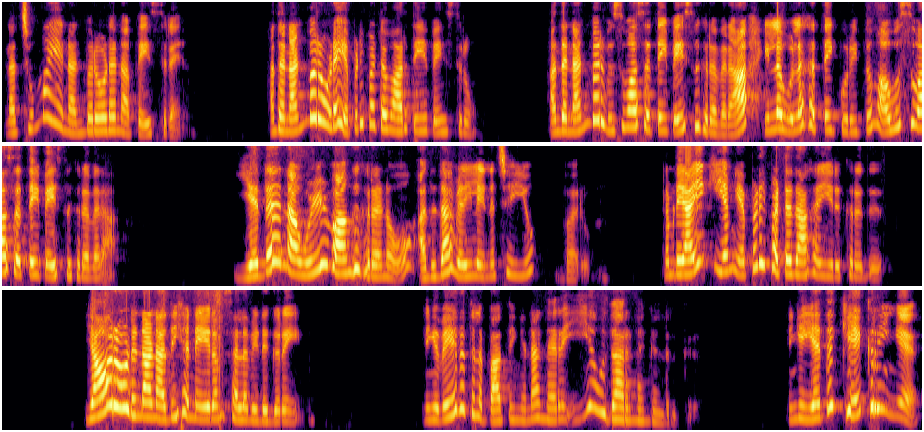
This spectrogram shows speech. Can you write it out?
நான் சும்மா என் நண்பரோட நான் பேசுறேன். அந்த நண்பரோட எப்படிப்பட்ட வார்த்தையை பேசுறோம்? அந்த நண்பர் விசுவாசத்தை பேசுகிறவரா? இல்ல உலகத்தை குறித்தும் அவிசுவாசத்தை பேசுகிறவரா? எதை நான் உள் வாங்குகிறேனோ அதுதான் வெளியில என்ன செய்யும்? வரும். நம்முடைய ஐக்கியம் எப்படிப்பட்டதாக இருக்கிறது? யாரோடு நான் அதிக நேரம் செலவிடுகிறேன்? நீங்க வேதத்துல பாத்தீங்கன்னா நிறைய உதாரணங்கள் இருக்கு. நீங்க எதை கேட்குறீங்க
